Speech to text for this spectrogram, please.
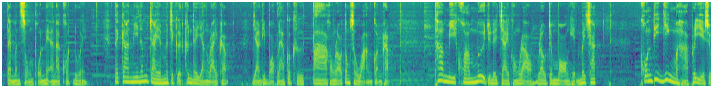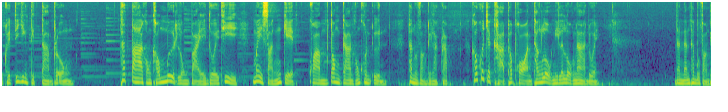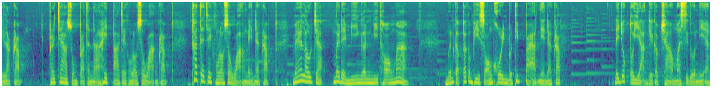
แต่มันส่งผลในอนาคตด้วย แต่การมีน้ำใจมันจะเกิดขึ้นได้อย่างไรครับ อย่างที่บอกแล้วก็คือตาของเราต้องสว่างก่อนครับ ถ้ามีความมืดอยู่ในใจของเรา เราจะมองเห็นไม่ชัด คนที่ยิ่งมาหาพระเยซูคริสต์ที่ยิ่งติดตามพระองค์ ถ้าตาของเขามืดลงไปโดยที่ไม่สังเกตความต้องการของคนอื่น ท่านผู้ฟังดีละครับ เขาก็จะขาดพระพรทั้งโลกนี้และโลกหน้าด้วย ดังนั้นท่านผู้ฟังดีละครับ พระเจ้าทรงปรารถนาให้ตาใจของเราสว่างครับ ถ้าตาใจของเราสว่างเนี่ยนะครับ แม้เราจะไม่ได้มีเงินมีทองมาก เหมือนกับพระคัมภีร์ 2 โครินธ์บทที่8เนี่ยนะครับ ได้ยกตัวอย่างเกี่ยวกับชาวมาซิโดเนีย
